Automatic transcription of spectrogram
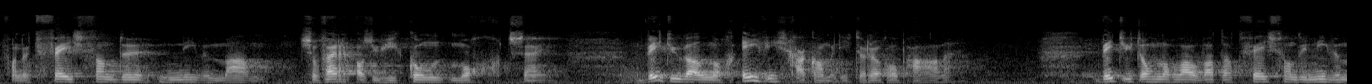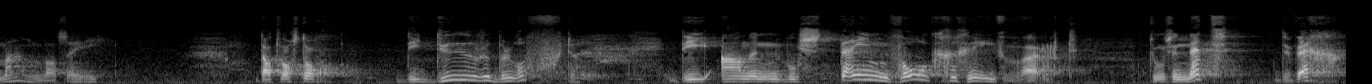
Van het feest van de nieuwe maan. Zover als u hier kon mocht zijn. Weet u wel nog even, ga ik me niet terug ophalen. Weet u toch nog wel wat dat feest van de nieuwe maan was, hé? Dat was toch die dure belofte die aan een woestijnvolk gegeven werd. Toen ze net de weg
